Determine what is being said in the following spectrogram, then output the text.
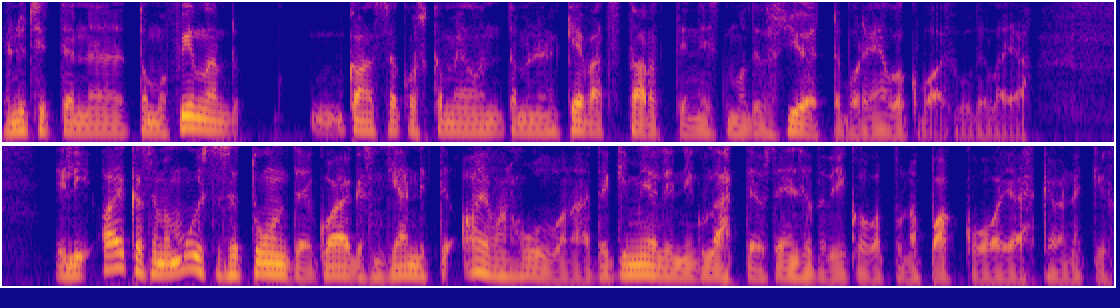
Ja nyt sitten äh, Tomo Finland kanssa, koska meillä on tämmöinen kevät startti, niin sitten me oltiin tuossa Göteborgin elokuvajuhlilla ja Eli aikaisemmin muista se tunteen, kun aikaisemmin jännitti aivan hulluna ja teki mieli niin kuin lähteä just ensiltä viikonloppuna pakoon ja ehkä jonnekin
